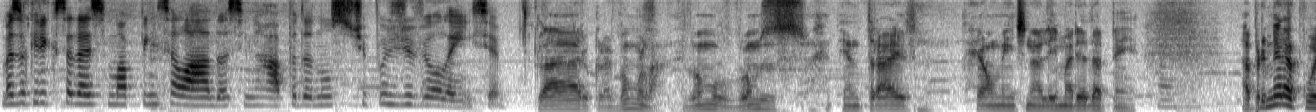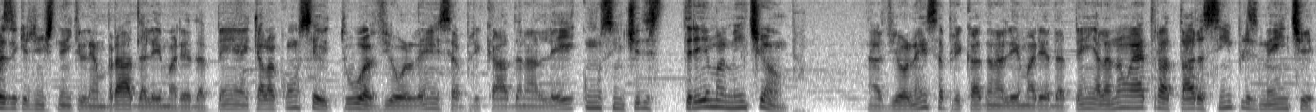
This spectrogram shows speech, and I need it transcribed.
Mas eu queria que você desse uma pincelada, assim, rápida nos tipos de violência violência. Claro, claro. Vamos lá. Vamos, vamos entrar realmente na Lei Maria da Penha. Uhum. A primeira coisa que a gente tem que lembrar da Lei Maria da Penha é que ela conceitua a violência aplicada na lei com um sentido extremamente amplo. A violência aplicada na Lei Maria da Penha ela não é tratada simplesmente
